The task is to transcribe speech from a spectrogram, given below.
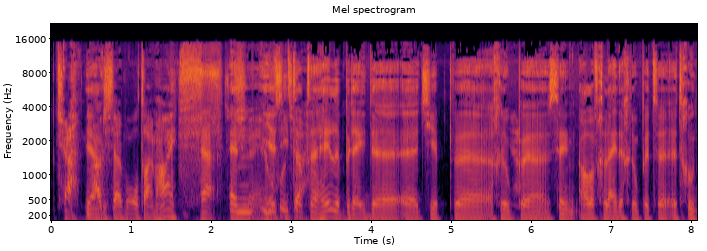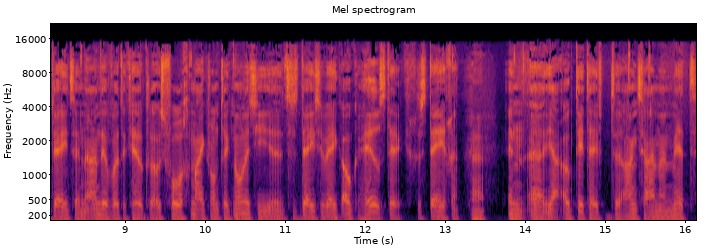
Tja, ja. nou, die staat op all-time high. Ja. En uh, je goed, ziet ja. dat de hele brede uh, chipgroep, uh, ja. halfgeleidergroep, het, het goed deed. Een aandeel wat ik heel close volg, Micron Technology, het is deze week ook heel sterk gestegen. Ja. En ja, ook dit heeft, hangt samen met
